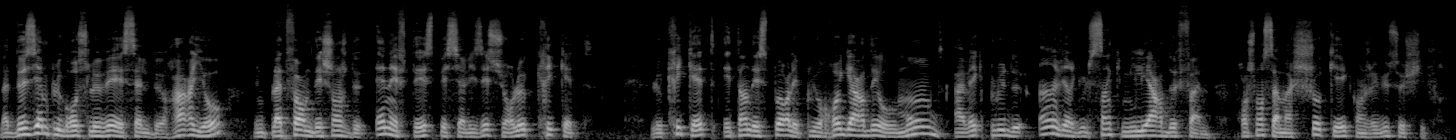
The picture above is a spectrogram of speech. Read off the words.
La deuxième plus grosse levée est celle de Rario, une plateforme d'échange de NFT spécialisée sur le cricket. Le cricket est un des sports les plus regardés au monde avec plus de 1,5 milliard de fans. Franchement, ça m'a choqué quand j'ai vu ce chiffre.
